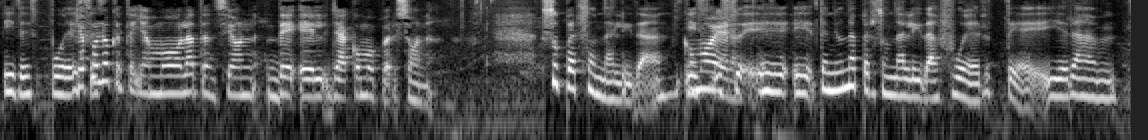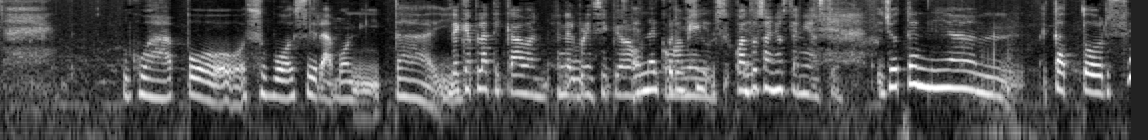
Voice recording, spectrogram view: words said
y después ¿Qué fue lo este, que te llamó la atención de él ya como persona? Su personalidad. ¿Cómo era? eh, eh, tenía una personalidad fuerte y era mm, guapo, su voz era bonita. Y ¿De qué platicaban en el principio En el como principio, amigos? ¿Cuántos eh, años tenías tú? Yo tenía mm, 14,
